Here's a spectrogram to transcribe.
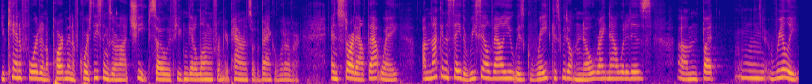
you can't afford an apartment. Of course, these things are not cheap. So, if you can get a loan from your parents or the bank or whatever, and start out that way. I'm not going to say the resale value is great because we don't know right now what it is. Um, but mm, really,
